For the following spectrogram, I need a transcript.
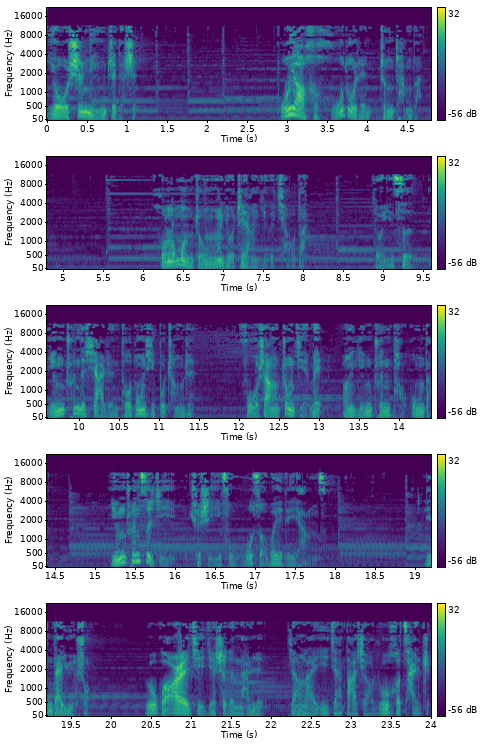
有失明智的事。不要和糊涂人争长短。《红楼梦》中有这样一个桥段：有一次，迎春的下人偷东西不承认，府上众姐妹帮迎春讨公道，迎春自己却是一副无所谓的样子。林黛玉说：“如果二姐姐是个男人，将来一家大小如何裁制？”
